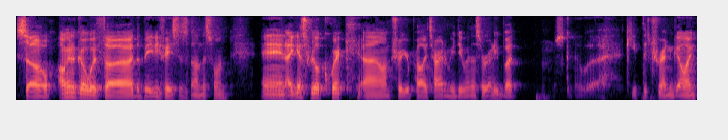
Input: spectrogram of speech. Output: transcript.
So I'm gonna go with uh, the baby faces on this one. And I guess real quick, uh, I'm sure you're probably tired of me doing this already, but I'm just gonna uh, keep the trend going.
